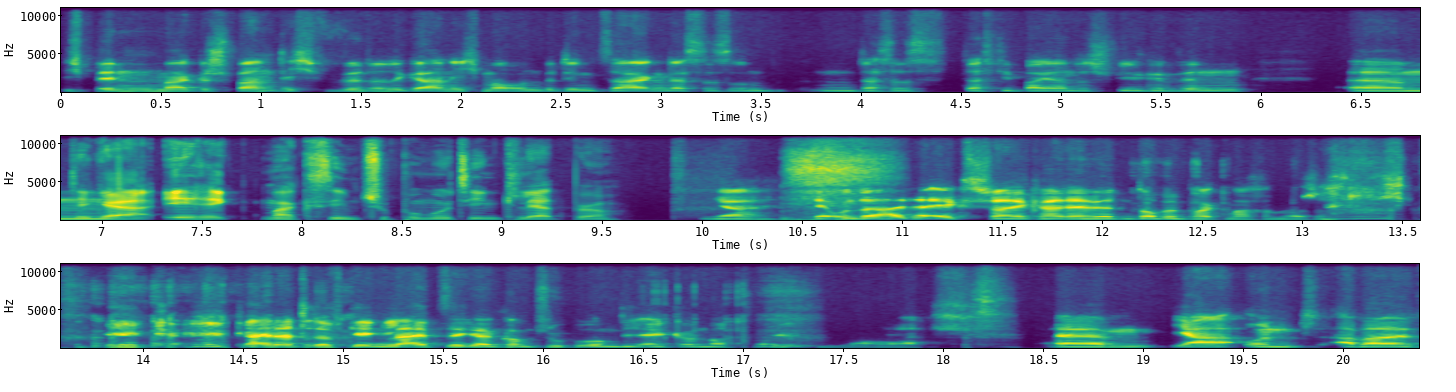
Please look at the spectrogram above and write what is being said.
Ich bin mal gespannt. Ich würde gar nicht mal unbedingt sagen, dass es, dass es, dass die Bayern das Spiel gewinnen. Ähm, Digga, Erik Maxim Chupomotin klärt, Bro. Ja, der, unser alter Ex-Schalker, der wird einen Doppelpack machen wahrscheinlich. Keiner trifft gegen Leipzig, dann kommt Schupo um die Ecke und macht zwei Hütten. Ja, ja. Ähm, ja und aber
